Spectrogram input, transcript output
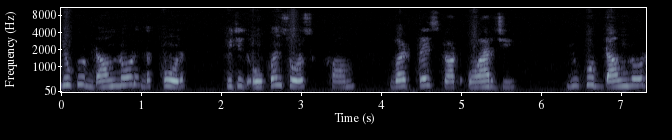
You could download the code which is open source from wordpress.org. You could download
